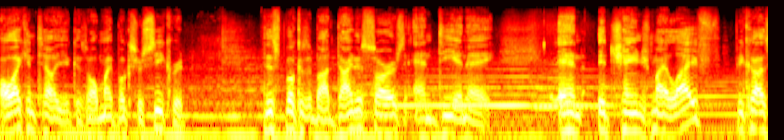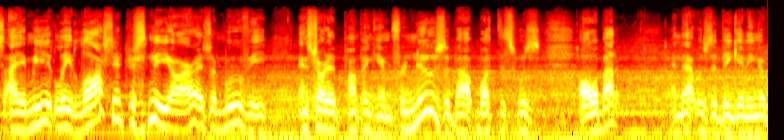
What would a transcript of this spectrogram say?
All I can tell you, because all my books are secret, this book is about dinosaurs and DNA. And it changed my life because I immediately lost interest in ER as a movie and started pumping him for news about what this was all about. And that was the beginning of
